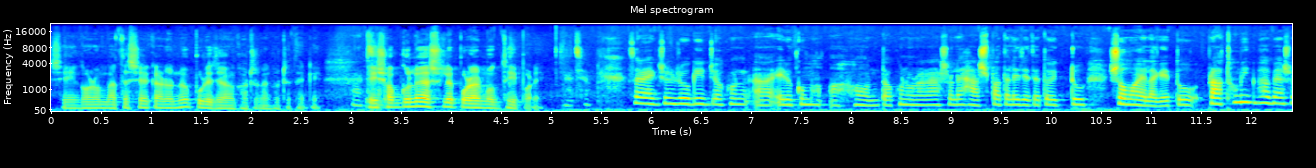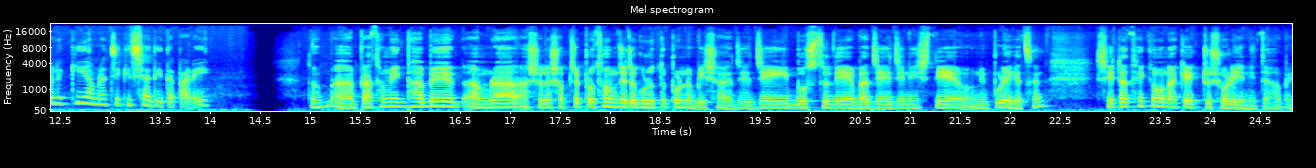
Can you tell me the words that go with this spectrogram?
সেই গরম বাতাসের কারণেও পুড়ে যাওয়ার ঘটনা ঘটে থাকে। আচ্ছা। এই সবগুলোই আসলে পোড়ার মধ্যেই পড়ে। আচ্ছা। স্যার একজন রোগীর যখন এরকম হন তখন ওনারা আসলে হাসপাতালে যেতে তো একটু সময় লাগে। তো প্রাথমিকভাবে আসলে কি আমরা চিকিৎসা দিতে পারি? তো প্রাথমিকভাবে আমরা আসলে সবচেয়ে প্রথম যেটা গুরুত্বপূর্ণ বিষয় যে যেই বস্তু দিয়ে বা যেই জিনিস দিয়ে উনি পুড়ে গেছেন সেটা থেকে ওনাকে একটু সরিয়ে নিতে হবে।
